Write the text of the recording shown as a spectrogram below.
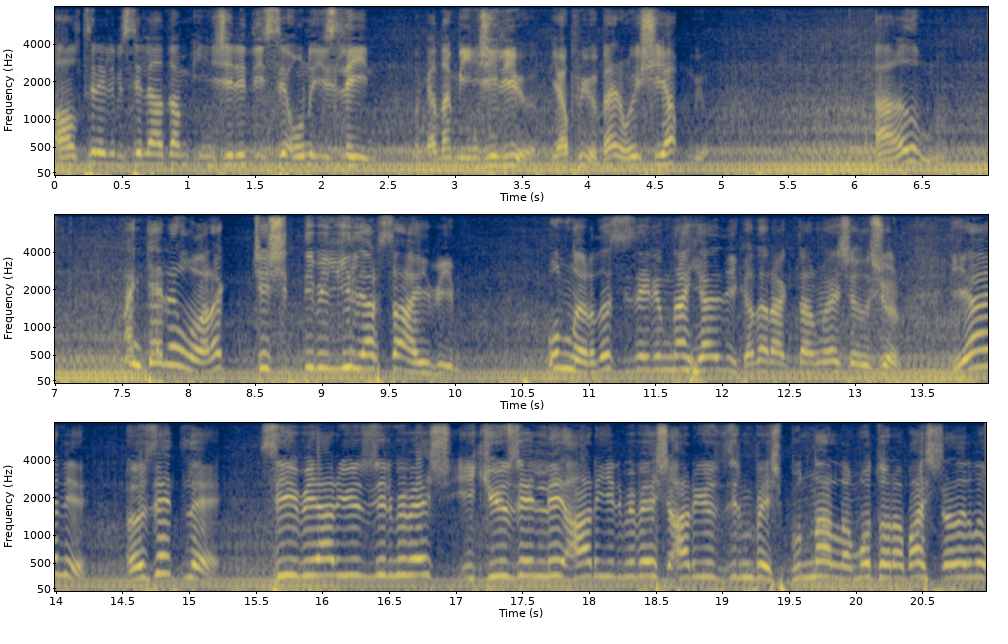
Altın elbiseli adam incelediyse onu izleyin. Bak adam inceliyor, yapıyor. Ben o işi yapmıyorum. Anladın mı? Ben genel olarak çeşitli bilgiler sahibiyim. Bunları da size elimden geldiği kadar aktarmaya çalışıyorum. Yani özetle CBR 125, 250, R25, R125 bunlarla motora başlanır mı?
